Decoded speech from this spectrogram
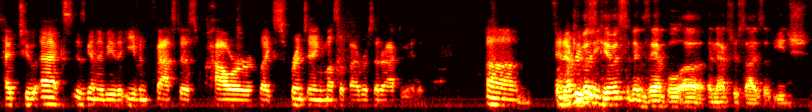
Type two X is going to be the even fastest power, like sprinting muscle fibers that are activated. Um, So and give everybody- us give us an example, uh, an exercise of each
